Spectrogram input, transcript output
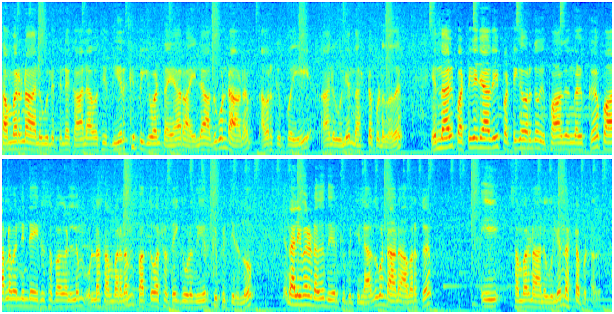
സംവരണ ആനുകൂല്യത്തിന്റെ കാലാവധി ദീർഘിപ്പിക്കുവാൻ തയ്യാറായില്ല. അതുകൊണ്ടാണ് അവർക്കിപ്പോൾ ഈ ആനുകൂല്യം നഷ്ടപ്പെടുന്നത്. എന്നാൽ പട്ടികജാതി പട്ടികവർഗ വിഭാഗങ്ങൾക്ക് പാർലമെന്റിന്റെ ഇരുസഭകളിലും ഉള്ള സംവരണം പത്ത് വർഷത്തേക്ക് കൂടി ദീർഘിപ്പിച്ചിരുന്നു. എന്നാൽ ഇവരുടേത് ദീർഘിപ്പിച്ചില്ല. അതുകൊണ്ടാണ് അവർക്ക് ഈ സംവരണ ആനുകൂല്യം നഷ്ടപ്പെട്ടത്.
